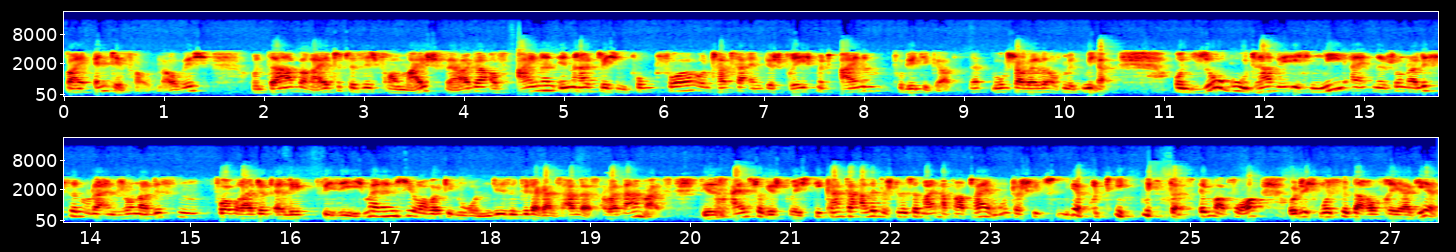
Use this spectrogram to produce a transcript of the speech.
bei NTV, glaube ich, und da bereitete sich Frau Maischberger auf einen inhaltlichen Punkt vor und hatte ein Gespräch mit einem Politiker, ne, logischerweise auch mit mir. Und so gut habe ich nie eine Journalistin oder einen Journalisten vorbereitet erlebt wie Sie. Ich meine nicht Ihre heutigen Runden, die sind wieder ganz anders. Aber damals, dieses Einzelgespräch, die kannte alle Beschlüsse meiner Partei im Unterschied zu mir und die mich das immer vor und ich musste darauf reagieren.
